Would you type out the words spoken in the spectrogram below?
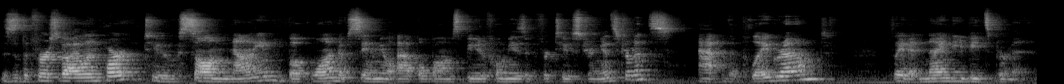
This is the first violin part to Song 9, Book 1 of Samuel Applebaum's beautiful music for two string instruments, At the Playground, played at 90 beats per minute.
